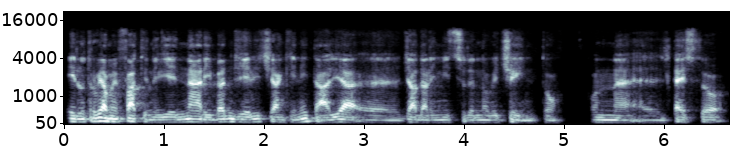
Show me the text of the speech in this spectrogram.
E lo troviamo infatti negli ennari evangelici anche in Italia eh, già dall'inizio del Novecento, con eh, il testo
